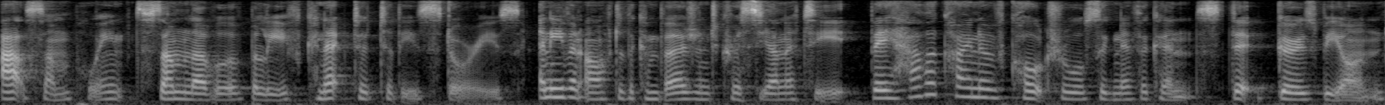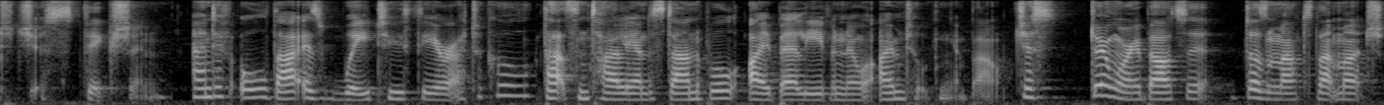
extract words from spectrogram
at some point, some level of belief connected to these stories, and even after the conversion to Christianity, they have a kind of cultural significance that goes beyond just fiction. And if all that is way too theoretical, that's entirely understandable. I barely even know what I'm talking about. Just don't worry about it, doesn't matter that much.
